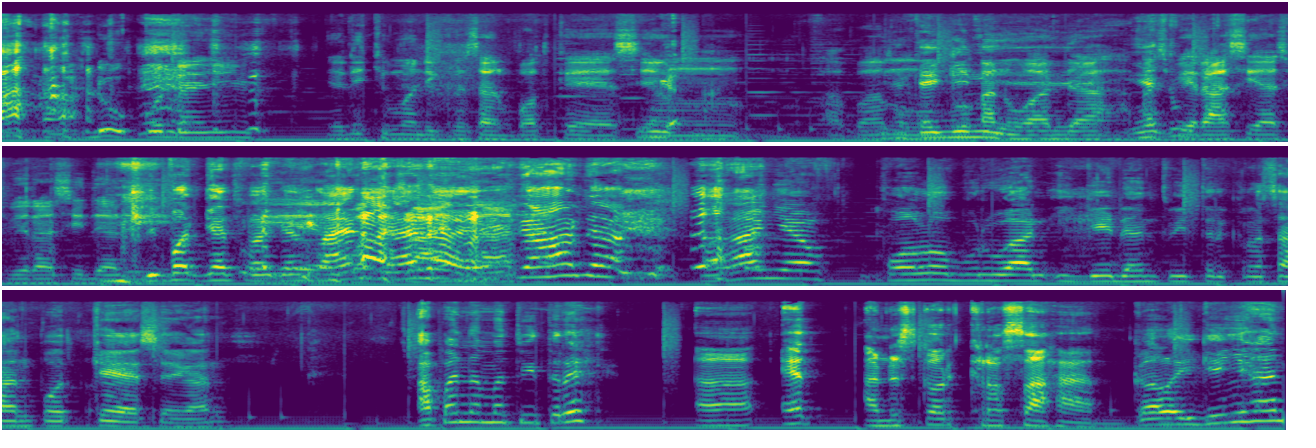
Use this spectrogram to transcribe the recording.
Dukun anjing. Jadi cuma di keresahan podcast yang apa Ya, kayak gini. wadah Ya, aspirasi-aspirasi dari Di podcast podcast Iya. lain nggak ada, ya, nggak ada. Makanya follow buruan IG dan Twitter keresahan podcast ya kan. Apa nama Twitternya? Uh, at underscore keresahan. Kalau IG-nya Han?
